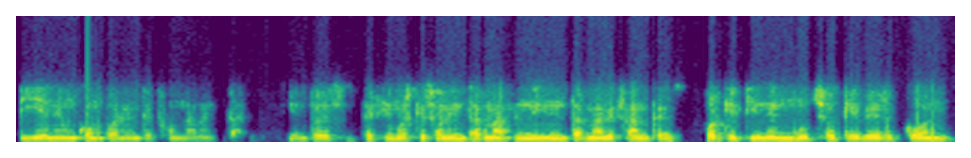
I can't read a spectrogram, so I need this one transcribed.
tiene un componente fundamental. Y entonces decimos que son internalizantes porque tienen mucho que ver con,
